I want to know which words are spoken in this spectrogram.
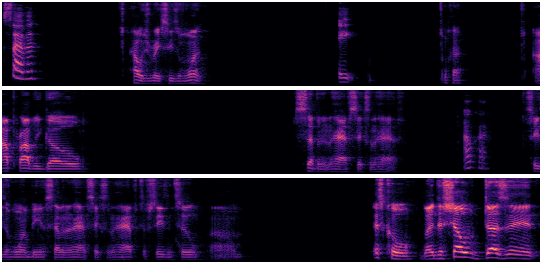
Seven. How would you rate season one? Eight. Okay. I'll probably go seven and a half, six and a half. Okay. Season one being seven and a half, six and a half to season two. Um, it's cool. Like the show doesn't.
